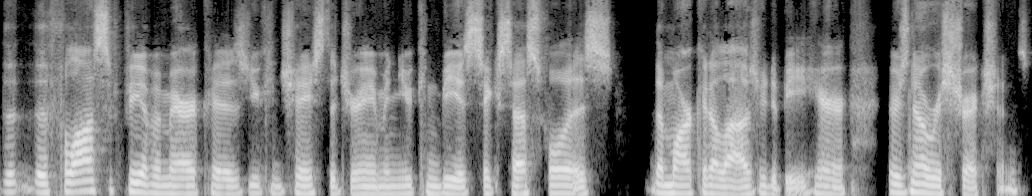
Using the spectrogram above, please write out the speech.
the the philosophy of America is you can chase the dream, and you can be as successful as the market allows you to be here. There's no restrictions,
